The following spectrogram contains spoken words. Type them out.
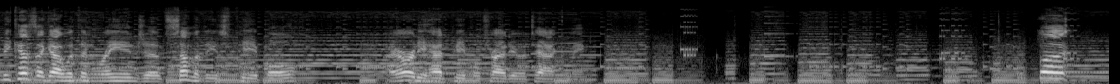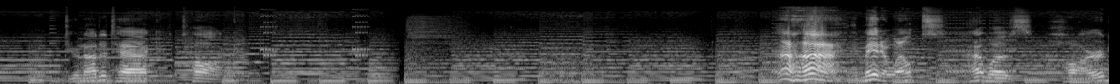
because I got within range of some of these people, I already had people try to attack me. But, do not attack, talk. Aha! You made it, Whelps. That was hard.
